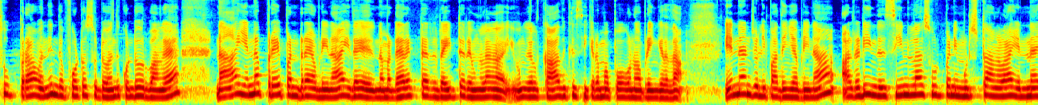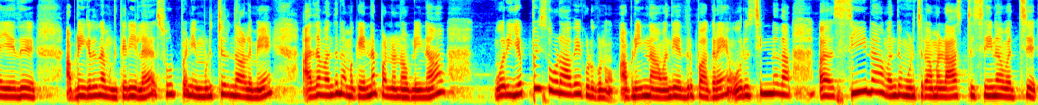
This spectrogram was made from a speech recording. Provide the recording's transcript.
சூப்பராக வந்து இந்த ஃபோட்டோ ஷூட்டை வந்து கொண்டு வருவாங்க. நான் என்ன ப்ரே பண்ணுறேன் அப்படின்னா இதை நம்ம டைரக்டர் ரைட்டர் இவங்கெல்லாம் இவங்க காதுக்கு சீக்கிரமாக போகணும் அப்படிங்கிறதான் என்னன்னு சொல்லி பார்த்தீங்க அப்படின்னா ஆல்ரெடி இந்த சீன்லாம் ஷூட் பண்ணி முடிச்சுட்டாங்களா என்ன ஏது அப்படிங்கிறது நமக்கு தெரியல. ஷூட் பண்ணி முடிச்சிருந்தாலுமே அதை வந்து நமக்கு என்ன பண்ணணும் அப்படின்னா ஒரு எபிசோடாகவே கொடுக்கணும் அப்படின்னு நான் வந்து எதிர்பார்க்குறேன். ஒரு சின்னதாக சீனாக வந்து முடிச்சிடாமல் லாஸ்ட்டு சீனாக வச்சு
